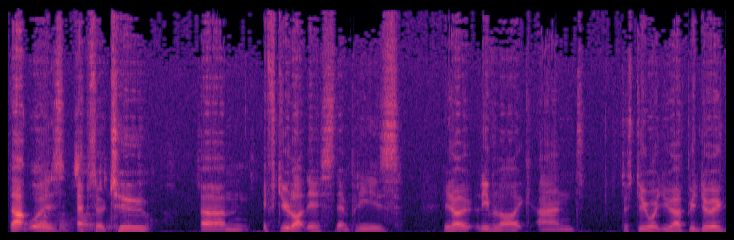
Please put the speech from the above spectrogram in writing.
that was sorry, episode two. Um, if you do like this, then please, you know, leave a like and just do what you have been doing.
